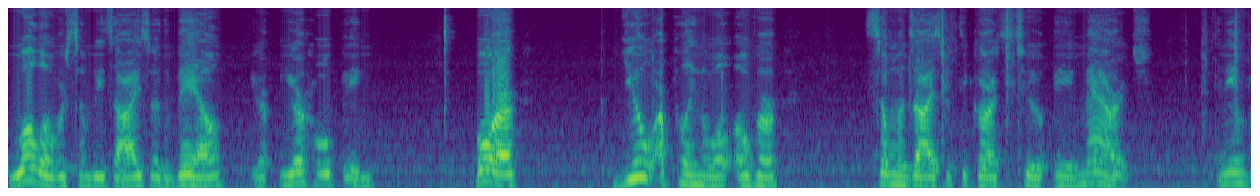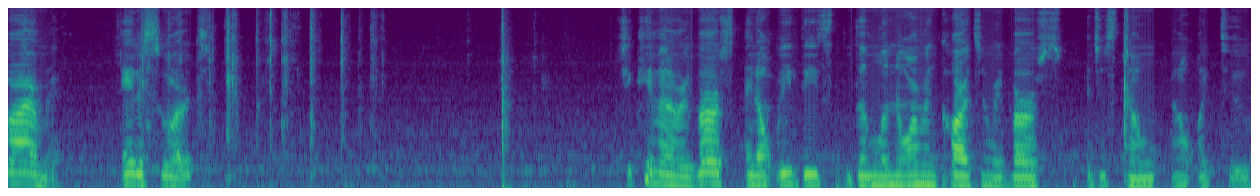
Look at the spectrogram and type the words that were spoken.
wool over somebody's eyes or the veil, you're, you're hoping, or you are pulling the wool over someone's eyes with regards to a marriage in the environment. Eight of Swords. She came out in reverse. I don't read these, the Lenormand cards in reverse. I just don't. I don't like to.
